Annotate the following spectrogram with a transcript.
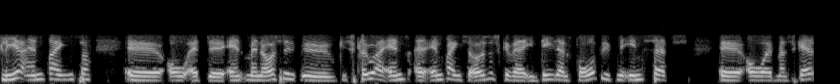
flere anbringelser, øh, og at øh, man også øh, skriver, at anbringelser også skal være en del af en forebyggende indsats, øh, og at man skal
